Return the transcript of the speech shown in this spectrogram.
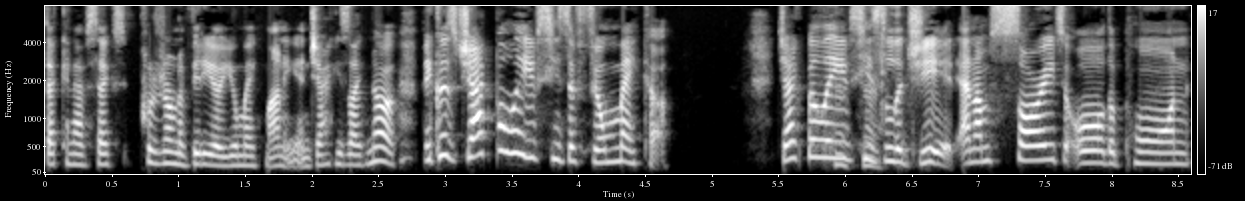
that can have sex, put it on a video, you'll make money. And Jackie's like, no, because Jack believes he's a filmmaker. Jack believes he's legit. And I'm sorry to all the porn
